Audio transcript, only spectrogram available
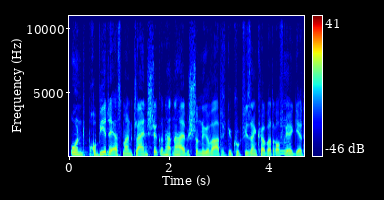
und probierte erstmal ein kleines Stück und hat eine halbe Stunde gewartet, geguckt, wie sein Körper Mhm. darauf reagiert.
